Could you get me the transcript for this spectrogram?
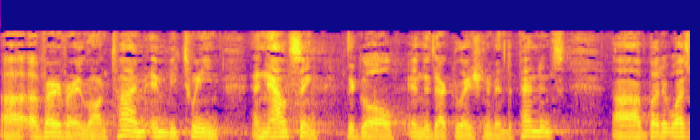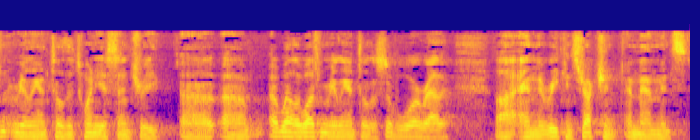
uh, a very, very long time in between announcing the goal in the Declaration of Independence, uh, but it wasn't really until the 20th century, uh, um, well, it wasn't really until the Civil War, rather, uh, and the Reconstruction amendments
